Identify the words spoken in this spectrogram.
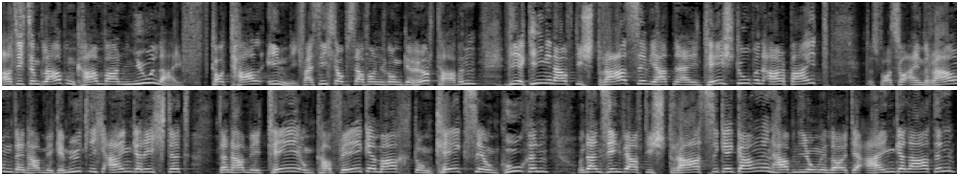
Als ich zum Glauben kam, war New Life total in. Ich weiß nicht, ob Sie davon schon gehört haben. Wir gingen auf die Straße, wir hatten eine Teestubenarbeit. Das war so ein Raum, den haben wir gemütlich eingerichtet. Dann haben wir Tee und Kaffee gemacht und Kekse und Kuchen. Und dann sind wir auf die Straße gegangen, haben die jungen Leute eingeladen.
